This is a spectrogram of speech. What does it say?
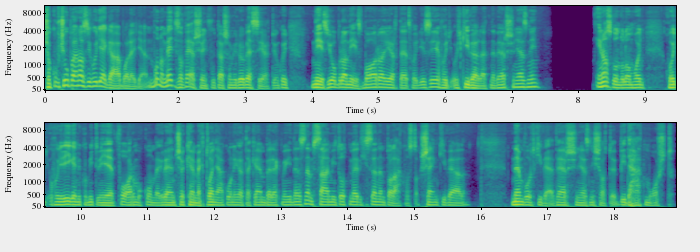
Csak csupán azért, hogy egába legyen. Mondom, ez a versenyfutás, amiről beszéltünk, hogy néz jobbra, néz balra, érted, hogy, izé, hogy, hogy kivel lehetne versenyezni. Én azt gondolom, hogy, hogy, hogy régen, mikor mit ilyen farmokon, meg rencseken, meg tanyákon éltek emberek, meg minden, ez nem számított, mert hiszen nem találkoztak senkivel, nem volt kivel versenyezni, stb. De hát most.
